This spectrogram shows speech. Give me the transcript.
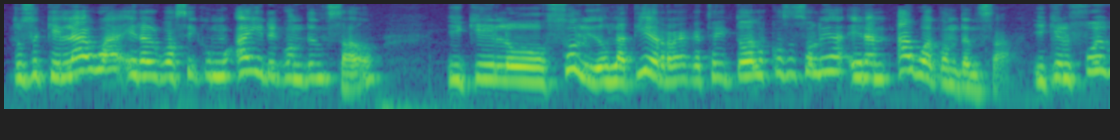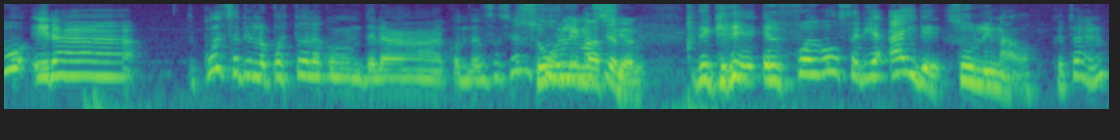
Entonces que el agua era algo así como aire condensado y que los sólidos, la tierra, ¿cachai? Todas las cosas sólidas eran agua condensada y que el fuego era... ¿Cuál sería lo opuesto de la, de la condensación? Sublimación. De que el fuego sería aire sublimado. ¿cachai? no?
